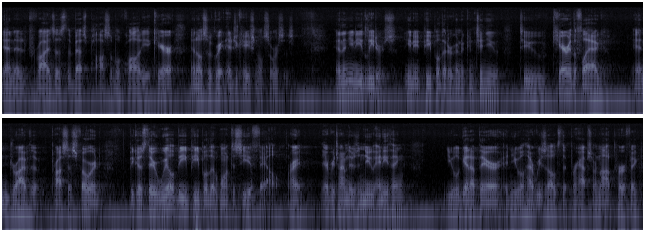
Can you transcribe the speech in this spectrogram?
and it provides us the best possible quality of care and also great educational sources. And then you need leaders. You need people that are going to continue to carry the flag and drive the process forward because there will be people that want to see you fail, right? Every time there's a new anything, you will get up there and you will have results that perhaps are not perfect.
